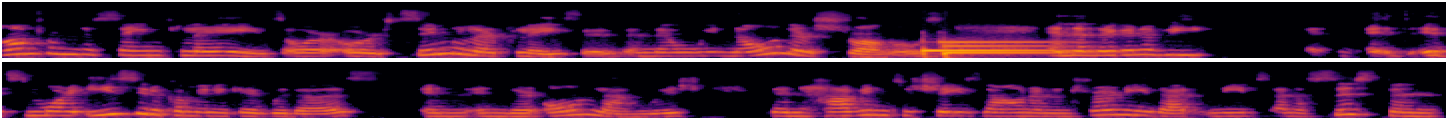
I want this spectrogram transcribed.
come from the same place or, or similar places and then we know their struggles and then they're going to be it, it's more easy to communicate with us in, in their own language than having to chase down an attorney that needs an assistant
